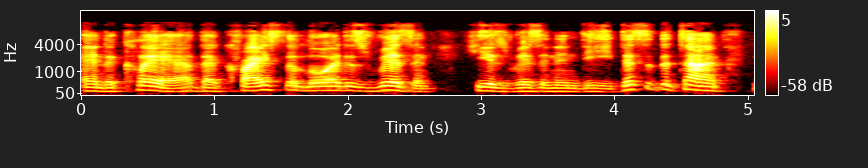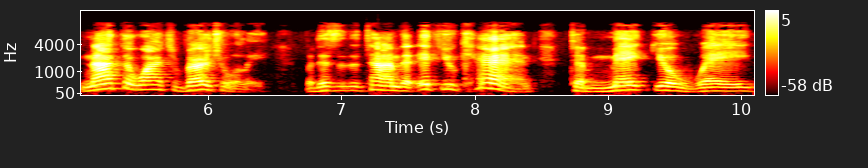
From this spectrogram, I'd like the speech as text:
and declare that Christ the Lord is risen. He is risen indeed. This is the time not to watch virtually, but this is the time that if you can, to make your way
